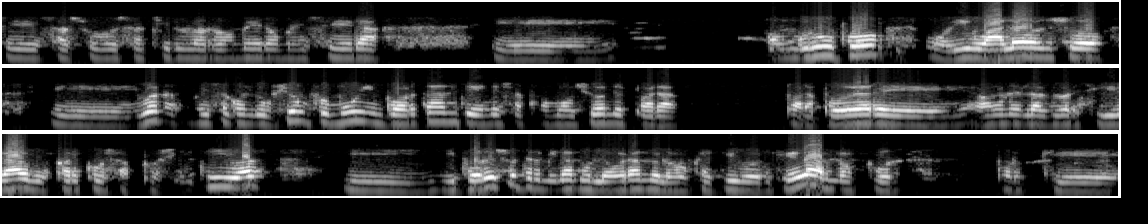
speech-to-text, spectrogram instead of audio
César, Sosa, Chirola Romero, Mesera, eh, un grupo, o digo Alonso, eh, bueno, esa conducción fue muy importante en esas promociones para, para poder, eh, aún en la adversidad, buscar cosas positivas y, y, por eso terminamos logrando los objetivos de quedarnos, por, porque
